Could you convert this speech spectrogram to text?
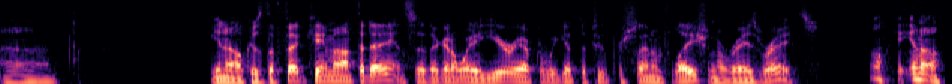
Uh, you know, because the Fed came out today and said they're going to wait a year after we get the 2% inflation to raise rates. Well, you know,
